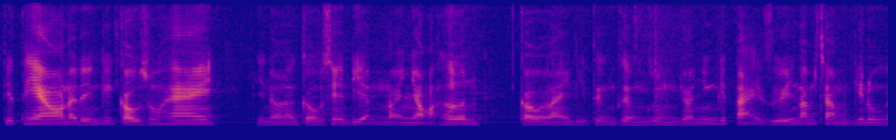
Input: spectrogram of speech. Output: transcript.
Tiếp theo là đến cái cầu số 2 thì nó là cầu xe điện loại nhỏ hơn. Cầu này thì thường thường dùng cho những cái tải dưới 500 kg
